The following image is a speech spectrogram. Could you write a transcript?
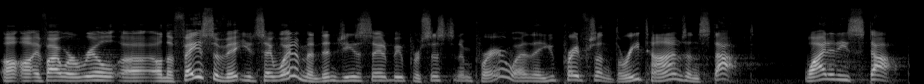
Uh, uh, if I were real uh, on the face of it, you'd say, wait a minute, didn't Jesus say to be persistent in prayer? Well, then you prayed for something three times and stopped. Why did he stop?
